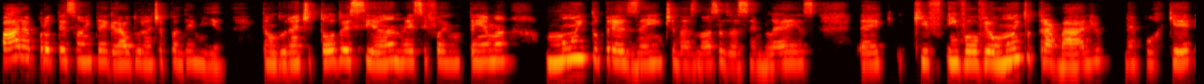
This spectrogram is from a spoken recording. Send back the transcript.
para a proteção integral durante a pandemia. Então, durante todo esse ano, esse foi um tema muito presente nas nossas assembleias, é, que envolveu muito trabalho, né, porque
